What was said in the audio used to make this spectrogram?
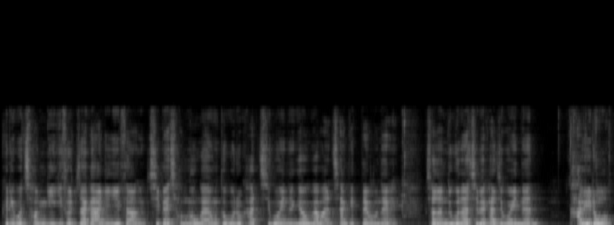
그리고 전기 기술자가 아닌 이상 집에 전문가용 도구를 갖추고 있는 경우가 많지 않기 때문에 저는 누구나 집에 가지고 있는 가위로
